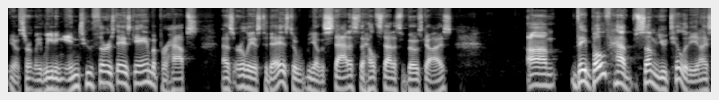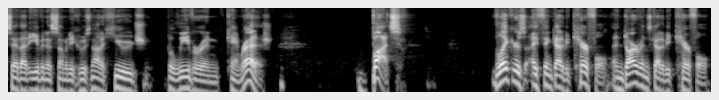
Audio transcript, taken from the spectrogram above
you know, certainly leading into Thursday's game, but perhaps as early as today as to you know the status, the health status of those guys. Um, they both have some utility, and I say that even as somebody who's not a huge believer in Cam Reddish, but the Lakers, I think, got to be careful, and Darvin's got to be careful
